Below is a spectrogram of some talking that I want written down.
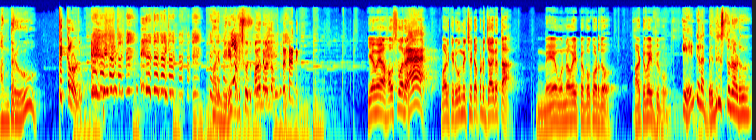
అందరూ తిక్కలోళ్ళు. వాళ్ళు మీరేం పట్టించుకోదు పదండి వెళ్దాం. రండి, ఏమయ్యా హౌస్ వారా వాళ్ళకి రూమ్ ఇచ్చేటప్పుడు జాగ్రత్త. మేం ఉన్న వైపు ఇవ్వకూడదు. అటువైపు ఇవ్వు. ఏంటి ఇలా బెదిరిస్తున్నాడు?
